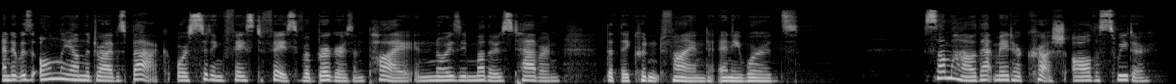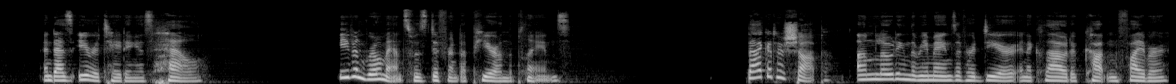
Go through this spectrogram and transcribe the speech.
and it was only on the drives back or sitting face to face over burgers and pie in noisy Mother's Tavern that they couldn't find any words. Somehow that made her crush all the sweeter, and as irritating as hell. Even romance was different up here on the plains. Back at her shop, unloading the remains of her deer in a cloud of cotton fiber,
